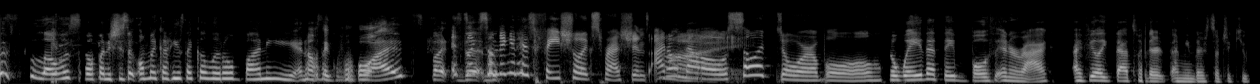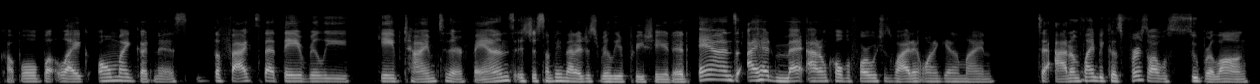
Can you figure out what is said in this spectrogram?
Lo was so funny. She's like, oh my God, he's like a little bunny. And I was like, what? But It's the, like the- something in his facial expressions. I don't know. So adorable. the way that they both interact, I feel like that's why they're, I mean, they're such a cute couple, but like, oh my goodness, the fact that they really gave time to their fans is just something that I just really appreciated. And I had met Adam Cole before, which is why I didn't want to get in line to Adam's line because first of all, it was super long.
